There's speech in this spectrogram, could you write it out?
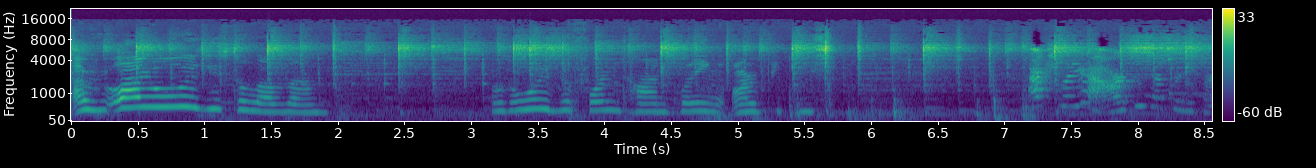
I, I always used to love them. It was always a fun time playing RPs, Actually, yeah, RPs are pretty fun.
